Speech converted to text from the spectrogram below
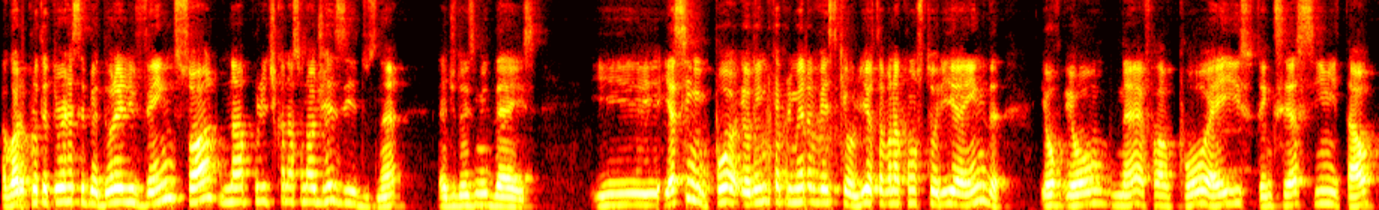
Agora o protetor recebedor ele vem só na Política Nacional de Resíduos, né? É de 2010. E, e assim, pô, eu lembro que a primeira vez que eu li, eu estava na consultoria ainda, eu, eu né, falava, pô, é isso, tem que ser assim e tal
